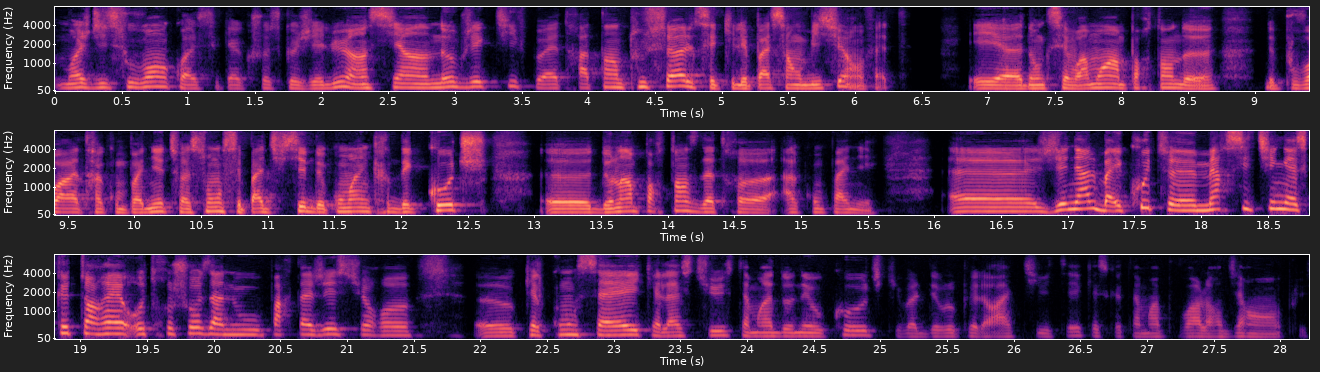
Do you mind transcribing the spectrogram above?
moi, je dis souvent, quoi, c'est quelque chose que j'ai lu. Hein, si un objectif peut être atteint tout seul, c'est qu'il est pas assez ambitieux, en fait. Et donc, c'est vraiment important de, de, pouvoir être accompagné. De toute façon, c'est pas difficile de convaincre des coachs de l'importance d'être accompagné. Euh, génial. Bah, écoute, euh, merci Ting. Est-ce que tu aurais autre chose à nous partager sur euh, quel conseil, quelle astuce tu aimerais donner aux coachs qui veulent développer leur activité? Qu'est-ce que tu aimerais pouvoir leur dire en plus?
